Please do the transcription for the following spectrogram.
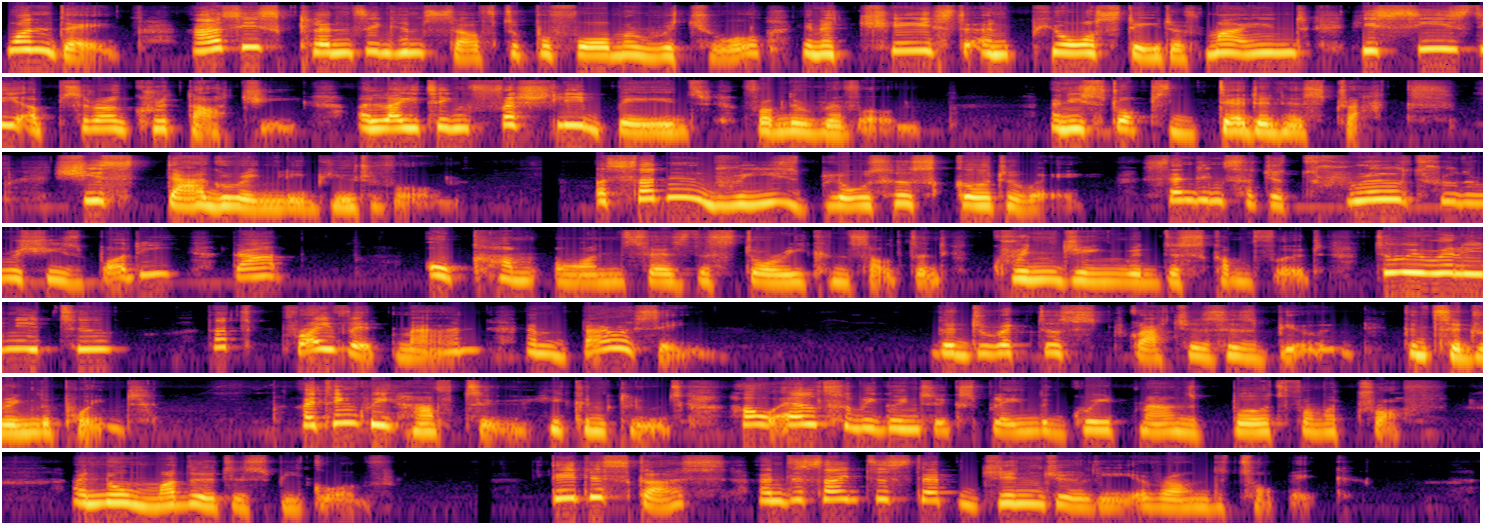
One day, as he's cleansing himself to perform a ritual in a chaste and pure state of mind, he sees the Apsara Ghritachi alighting freshly bathed from the river. And he stops dead in his tracks. She's staggeringly beautiful. A sudden breeze blows her skirt away, sending such a thrill through the Rishi's body that, oh, come on, says the story consultant, cringing with discomfort. Do we really need to? That's private, man. Embarrassing. The director scratches his beard, considering the point. I think we have to, he concludes. How else are we going to explain the great man's birth from a trough? And no mother to speak of. They discuss and decide to step gingerly around the topic.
